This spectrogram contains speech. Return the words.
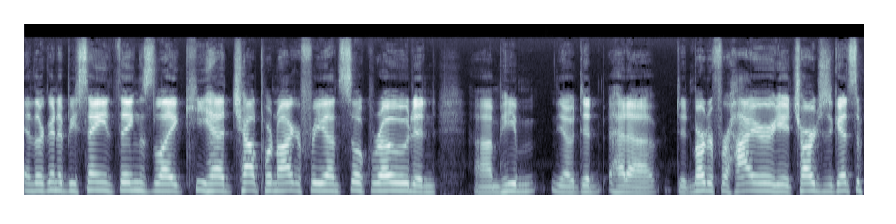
and they're going to be saying things like he had child pornography on Silk Road, and um, he, you know, did had a did murder for hire. He had charges against him.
